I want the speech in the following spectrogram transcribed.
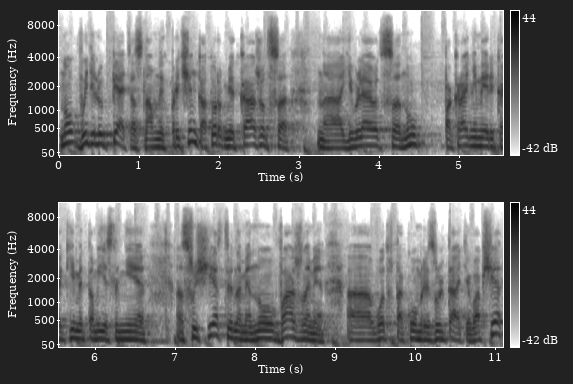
Ну, выделю пять основных причин, которые, мне кажется, э, являются, ну, по крайней мере, какими-то, если не существенными, но важными э, вот в таком результате. Вообще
